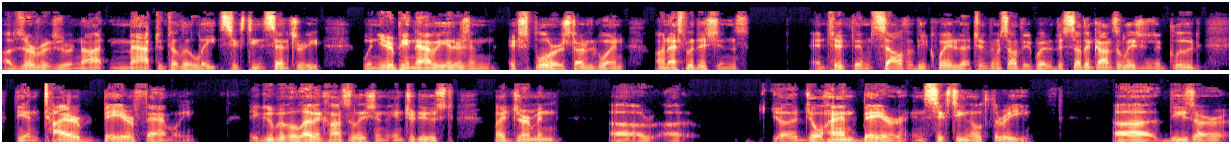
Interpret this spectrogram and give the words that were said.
observers were not mapped until the late 16th century, when European navigators and explorers started going on expeditions and took them south of the equator. That took them south of the equator. The southern constellations include the entire Bayer family, a group of 11 constellations introduced by German uh, uh, uh, Johann Bayer in 1603. Uh, these are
